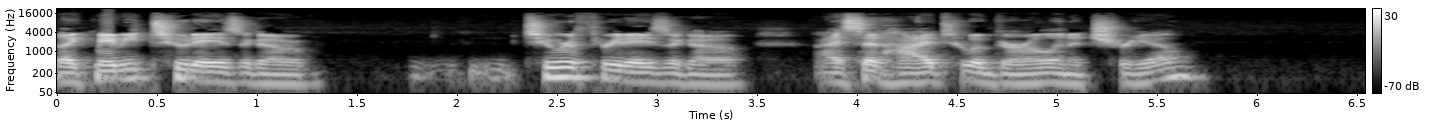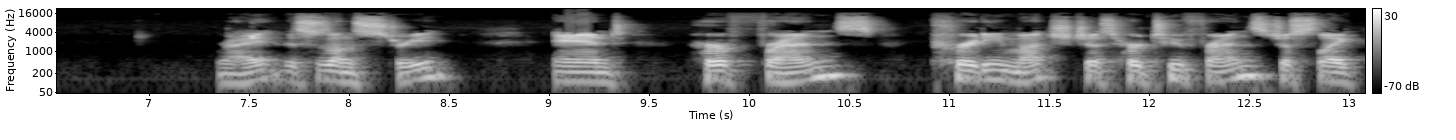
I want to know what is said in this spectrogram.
Like maybe two days ago, two or three days ago, I said hi to a girl in a trio. Right? This was on the street. And her friends, pretty much just her two friends, just like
